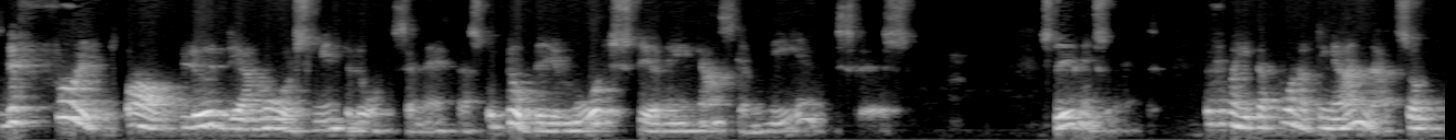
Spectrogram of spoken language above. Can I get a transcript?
det är fullt av luddiga mål som inte låter sig mätas och då blir ju målstyrningen ganska meningslös styrningsrätt. Då får man hitta på någonting annat som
